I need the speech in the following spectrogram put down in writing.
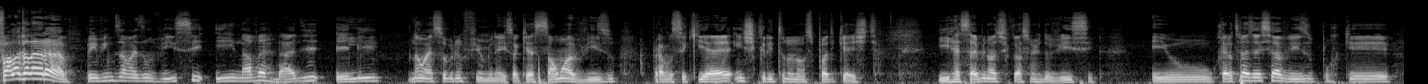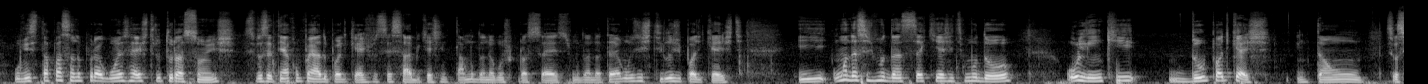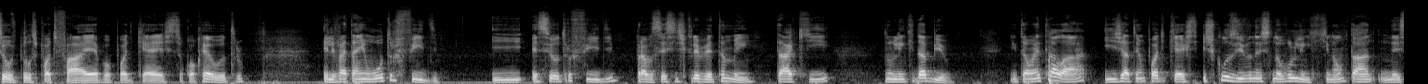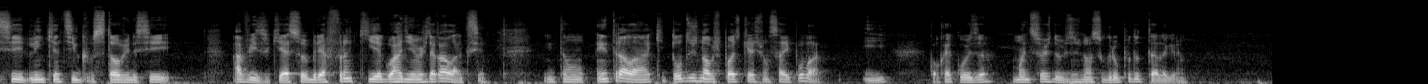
Fala galera, bem-vindos a mais um Vice e na verdade ele não é sobre um filme, né? Isso aqui é só um aviso para você que é inscrito no nosso podcast e recebe notificações do Vice. Eu quero trazer esse aviso porque o Vice está passando por algumas reestruturações. Se você tem acompanhado o podcast, você sabe que a gente está mudando alguns processos, mudando até alguns estilos de podcast. E uma dessas mudanças é que a gente mudou o link do podcast. Então, se você ouve pelo Spotify, Apple Podcasts ou qualquer outro, ele vai estar em um outro feed. E esse outro feed, para você se inscrever também, está aqui no link da bio. Então entra lá e já tem um podcast exclusivo nesse novo link, que não está nesse link antigo que você está ouvindo esse aviso, que é sobre a franquia Guardiões da Galáxia. Então entra lá que todos os novos podcasts vão sair por lá. E qualquer coisa, mande suas dúvidas no nosso grupo do Telegram.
